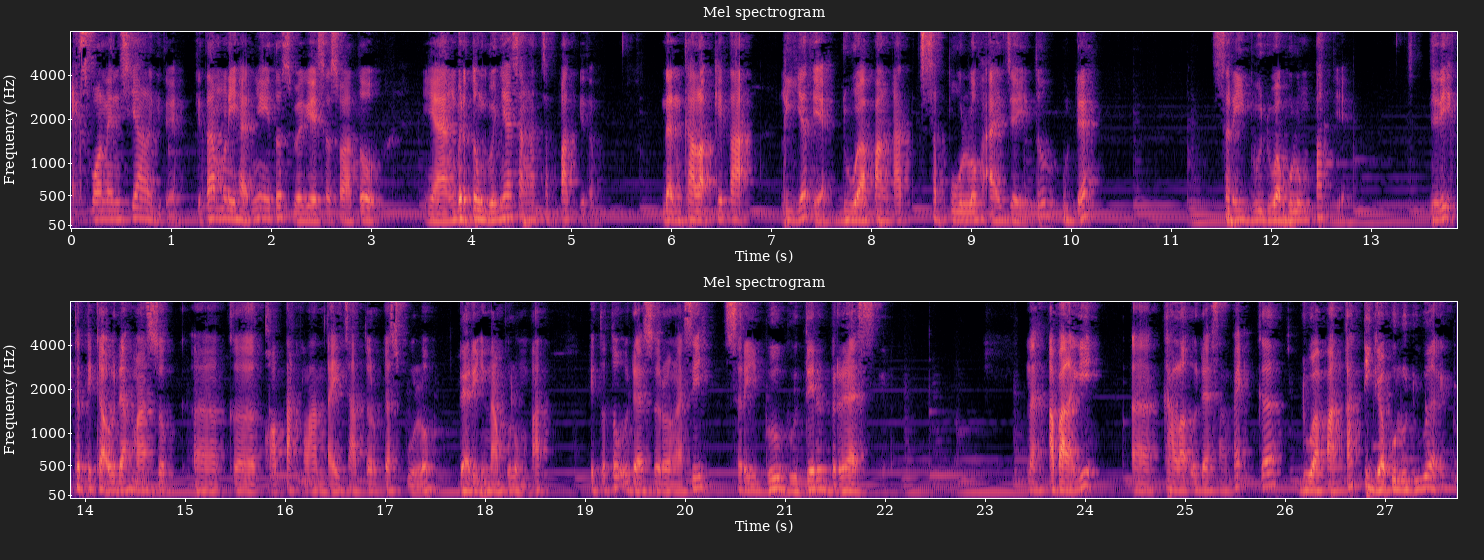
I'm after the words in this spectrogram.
eksponensial gitu ya. Kita melihatnya itu sebagai sesuatu yang bertumbuhnya sangat cepat gitu. Dan kalau kita lihat ya dua pangkat 10 aja itu udah 1024 ya jadi ketika udah masuk uh, ke kotak lantai catur ke 10 dari 64 itu tuh udah suruh ngasih 1000 butir beras gitu. Nah, apalagi uh, kalau udah sampai ke dua pangkat 32 gitu.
